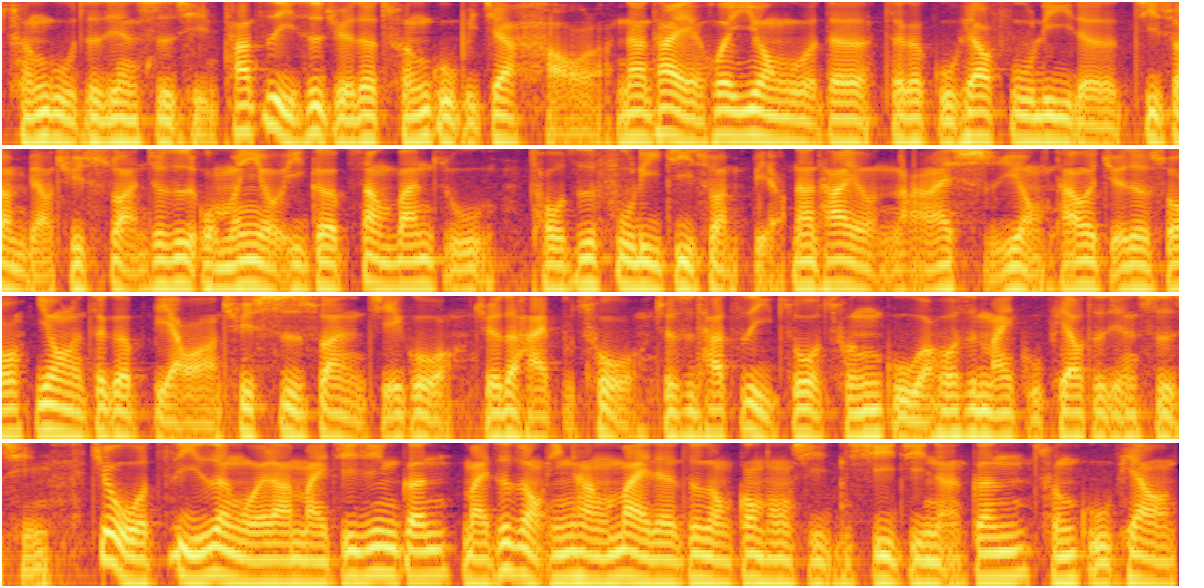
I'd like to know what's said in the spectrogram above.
存股这件事情，他自己是觉得存股比较好了。那他也会用我的这个股票复利的计算表去算，就是我们有一个上班族投资复利计算表，那他有拿来使用，他会觉得说。用了这个表啊，去试算，结果觉得还不错。就是他自己做存股啊，或是买股票这件事情，就我自己认为啦，买基金跟买这种银行卖的这种共同型基金呢，跟存股票。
